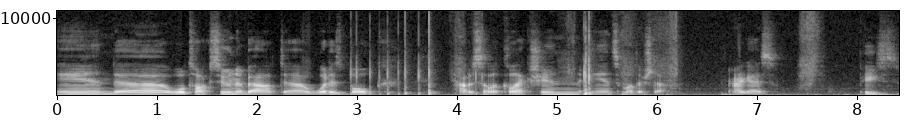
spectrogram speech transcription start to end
And uh, we'll talk soon about uh, what is bulk, how to sell a collection, and some other stuff. All right, guys. Peace.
